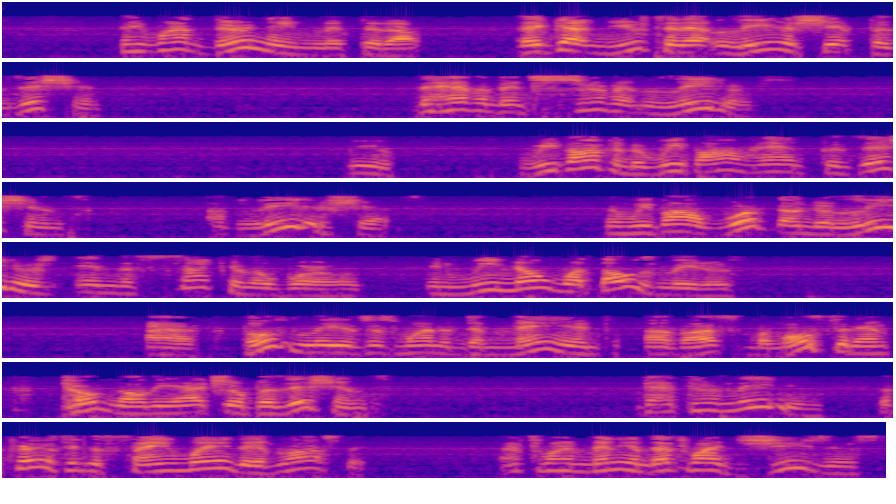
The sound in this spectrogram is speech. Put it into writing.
they want their name lifted up. They've gotten used to that leadership position. They haven't been servant leaders. You know, we've all we've all had positions of leadership. And we've all worked under leaders in the secular world. And we know what those leaders are. Those leaders just want to demand of us, but most of them don't know the actual positions that they're leading. The Pharisees the same way, they've lost it. That's why many of them, that's why Jesus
